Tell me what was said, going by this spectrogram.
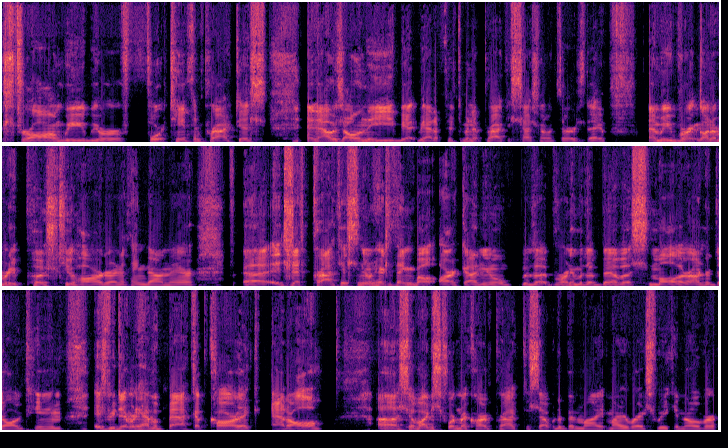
strong. We we were 14th in practice, and that was only we had, a 50 minute practice session on Thursday, and we weren't going to really push too hard or anything down there. Uh, it's just practice. You know, here's the thing about Arca, you know, with running with a bit of a smaller underdog team, is we didn't really have a backup car like at all. Uh, so if I just scored my car in practice, that would have been my, my race weekend over.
